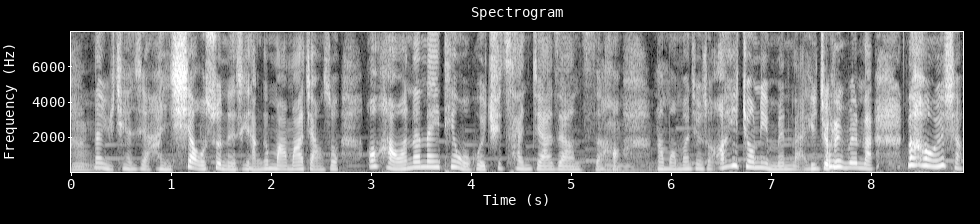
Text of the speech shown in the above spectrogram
嗯，那雨倩是很孝顺的，想跟妈妈讲说，哦好啊，那那一天我回去参加这样子哈。嗯然后妈妈就说：“啊，一九你们来，一九你们来。”然后我就想，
